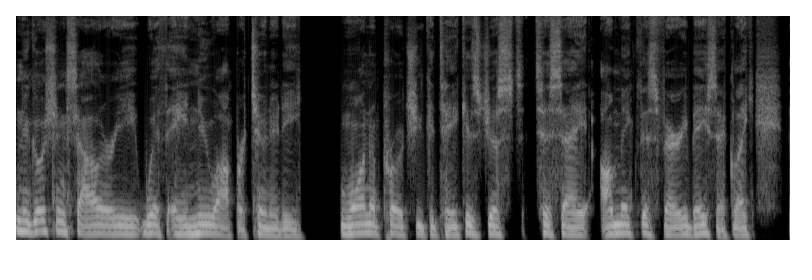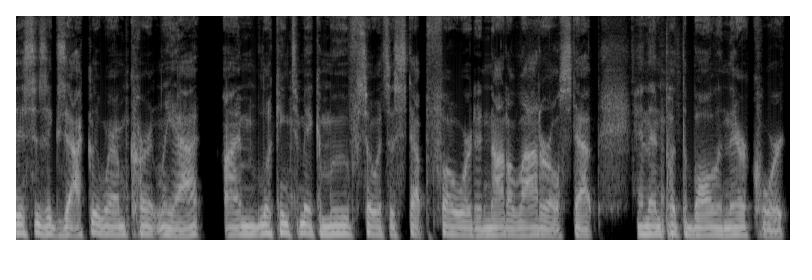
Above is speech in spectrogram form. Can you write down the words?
negotiating salary with a new opportunity, one approach you could take is just to say, I'll make this very basic. Like, this is exactly where I'm currently at. I'm looking to make a move so it's a step forward and not a lateral step, and then put the ball in their court.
